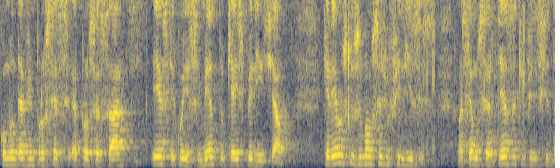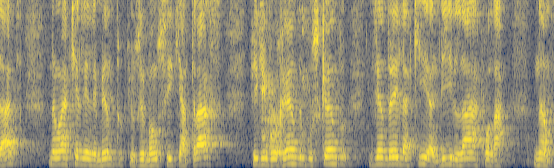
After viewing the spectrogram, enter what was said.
como devem eh, processar este conhecimento que é experiencial. Queremos que os irmãos sejam felizes, mas temos certeza que felicidade não é aquele elemento que os irmãos fiquem atrás, fiquem correndo, buscando, dizendo ele aqui, ali, lá, acolá. Não.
